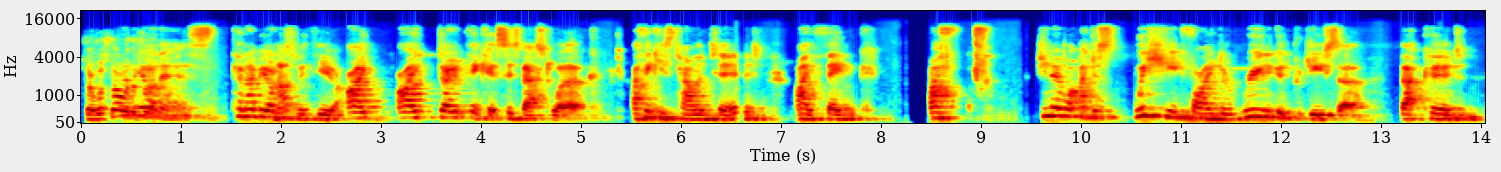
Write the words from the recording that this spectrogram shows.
So we'll start Can with the first. honest? Can I be honest Huh? with you? I I don't think it's his best work. I think he's talented. I think I. You know what? I just wish he'd find a really good producer that could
